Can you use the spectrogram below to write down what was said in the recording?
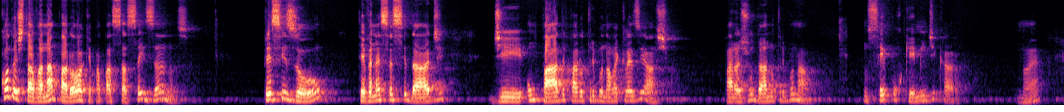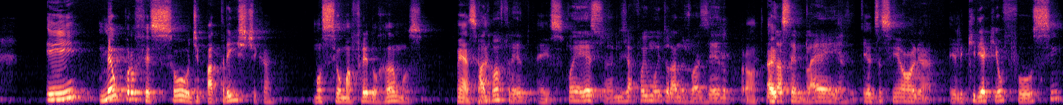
Quando eu estava na paróquia, para passar seis anos, precisou, teve a necessidade de um padre para o tribunal eclesiástico, para ajudar no tribunal. Não sei por que me indicaram, não é? E meu professor de patrística, Monsenhor Manfredo Ramos, conhece, Padre né? Manfredo. É isso. Conheço, ele já foi muito lá no Juazeiro, Pronto. nas Aí assembleias. e eu disse assim, olha, ele queria que eu fosse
